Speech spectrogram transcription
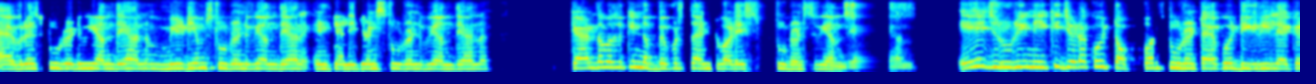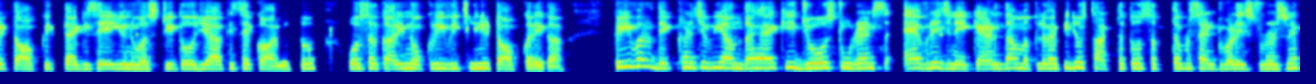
ਐਵਰੇਜ ਸਟੂਡੈਂਟ ਵੀ ਆਉਂਦੇ ਹਨ ਮੀਡੀਅਮ ਸਟੂਡੈਂਟ ਵੀ ਆਉਂਦੇ ਹਨ ਇੰਟੈਲੀਜੈਂਟ ਸਟੂਡੈਂਟ ਵੀ ਆਉਂਦੇ ਹਨ। ਕਹਿਣ ਦਾ ਮਤਲਬ ਕਿ 90% ਵਾਲੇ ਸਟੂਡੈਂਟਸ ਵੀ ਆਉਂਦੇ ਹਨ। ਇਹ ਜ਼ਰੂਰੀ ਨਹੀਂ ਕਿ ਜਿਹੜਾ ਕੋਈ ਟੌਪਰ ਸਟੂਡੈਂਟ ਹੈ, ਕੋਈ ਡਿਗਰੀ ਲੈ ਕੇ ਟੌਪ ਕੀਤਾ ਹੈ, ਕਿਸੇ ਯੂਨੀਵਰਸਿਟੀ ਤੋਂ ਜਾਂ ਕਿਸੇ ਕਾਲਜ ਤੋਂ, ਉਹ ਸਰਕਾਰੀ ਨੌਕਰੀ ਵਿੱਚ ਹੀ ਟੌਪ ਕਰੇਗਾ। ਕਈ ਵਾਰ ਦੇਖਣ 'ਚ ਵੀ ਆਉਂਦਾ ਹੈ ਕਿ ਜੋ ਸਟੂਡੈਂਟਸ ਐਵਰੇਜ ਨੇ, ਕਹਿਣ ਦਾ ਮਤਲਬ ਹੈ ਕਿ ਜੋ 60 ਤੋਂ 70% ਵਾਲੇ ਸਟੂਡੈਂਟਸ ਨੇ,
